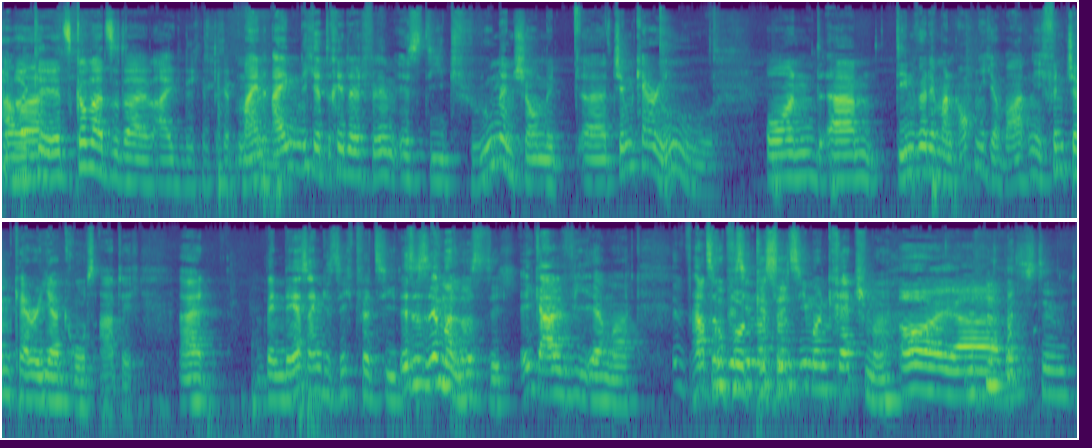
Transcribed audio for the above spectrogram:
Aber okay, jetzt kommen wir zu deinem eigentlichen dritten Mein Film. eigentlicher dritter Film ist die Truman Show mit äh, Jim Carrey. Uh. Und ähm, den würde man auch nicht erwarten. Ich finde Jim Carrey ja großartig. Äh, wenn der sein Gesicht verzieht, ist es immer lustig. Egal wie er macht. Hat so ein bisschen was von Simon Kretschmer. Oh ja, das stimmt.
